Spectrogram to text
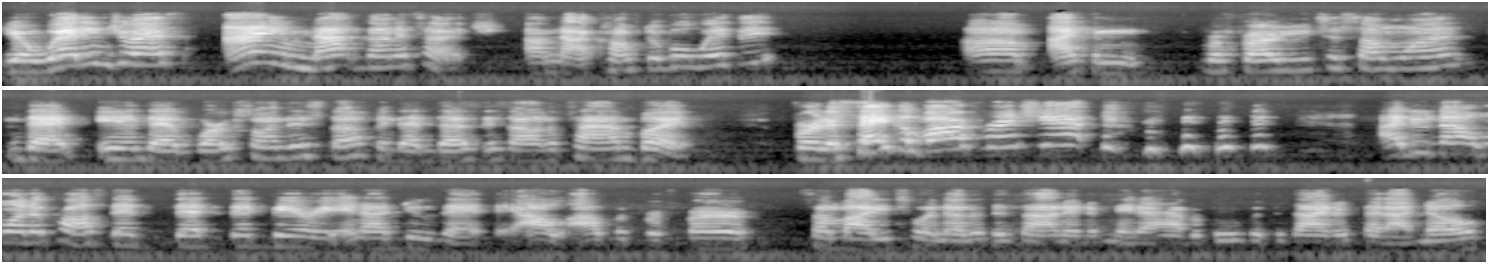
your wedding dress, I am not gonna touch. I'm not comfortable with it. Um, I can refer you to someone that is that works on this stuff and that does this all the time. But for the sake of our friendship, I do not want to cross that that that barrier, and I do that. I, I would prefer somebody to another designer in a. I have a group of designers that I know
